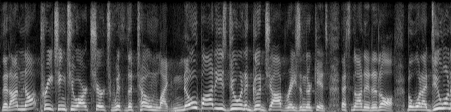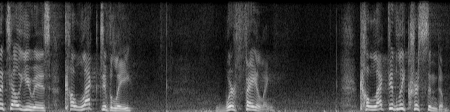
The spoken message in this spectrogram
that I'm not preaching to our church with the tone like nobody's doing a good job raising their kids. That's not it at all. But what I do want to tell you is collectively, we're failing. Collectively, Christendom.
